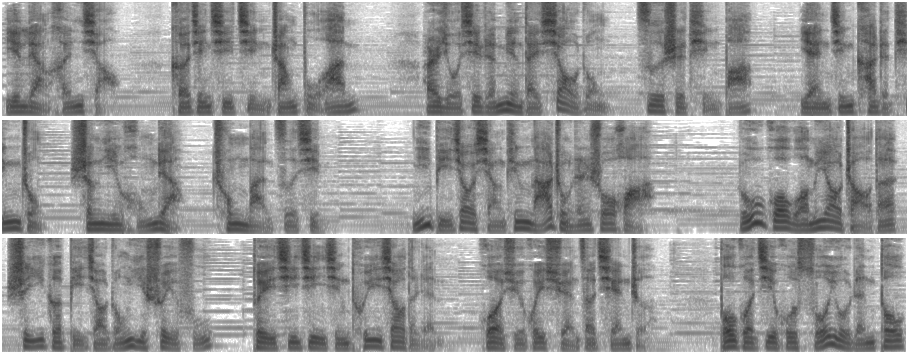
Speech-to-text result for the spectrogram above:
音量很小，可见其紧张不安；而有些人面带笑容，姿势挺拔，眼睛看着听众，声音洪亮，充满自信。你比较想听哪种人说话？如果我们要找的是一个比较容易说服、对其进行推销的人，或许会选择前者。不过，几乎所有人都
